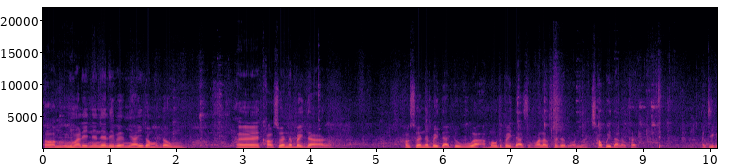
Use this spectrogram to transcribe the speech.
ဟောညီမလေးနည်းနည်းလေးပဲအများကြီးတော့မသုံးဘူးအဲခောက်ဆွဲနှစ်ပိတ်တာခောက်ဆွဲနှစ်ပိတ်တာတူဘူးကအမှုန့်တစ်ပိတ်တာဆိုဟွာလောက်ထွက်တယ်ပေါ့ညီမ6ပိတ်တာလောက်ထွက်တယ် အဓိက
